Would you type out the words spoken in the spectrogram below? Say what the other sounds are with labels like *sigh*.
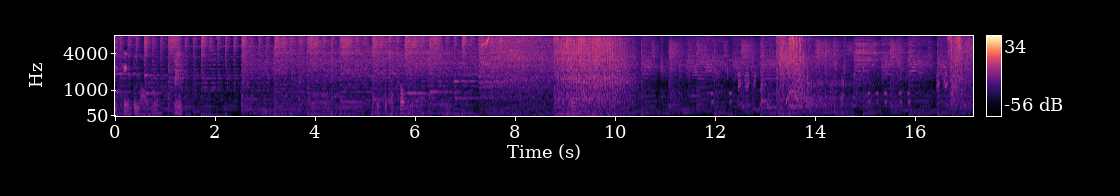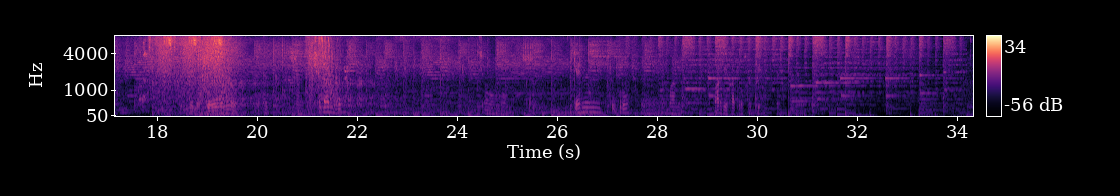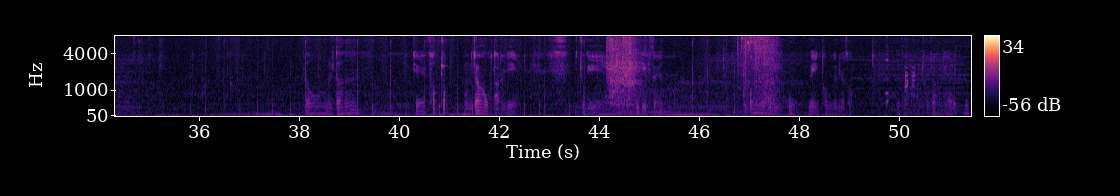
이제 갱도 나오면 *clears throat* 어, 이제 도착하거든요. 있어요. 터미널이 있고 메인 터미널이어서 일단 조작을 해야 되고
